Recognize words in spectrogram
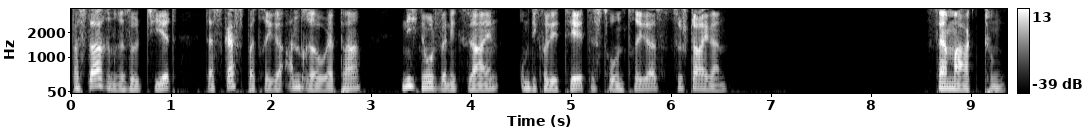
was darin resultiert, dass Gastbeiträge anderer Rapper nicht notwendig seien, um die Qualität des Tonträgers zu steigern. Vermarktung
